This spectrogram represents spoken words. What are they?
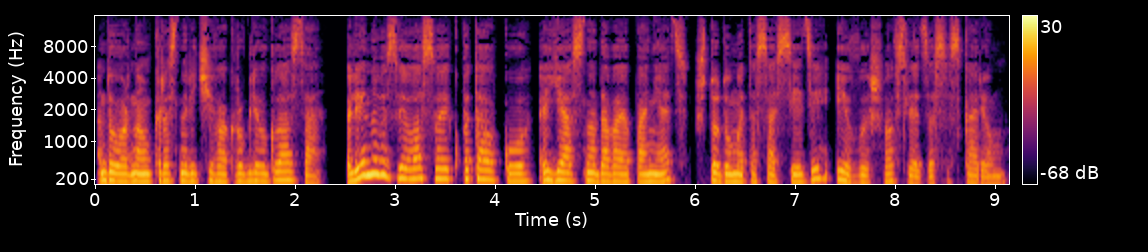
Дорнан красноречиво округлил глаза. Лина возвела свои к потолку, ясно давая понять, что думает о соседе, и вышла вслед за соскарем.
